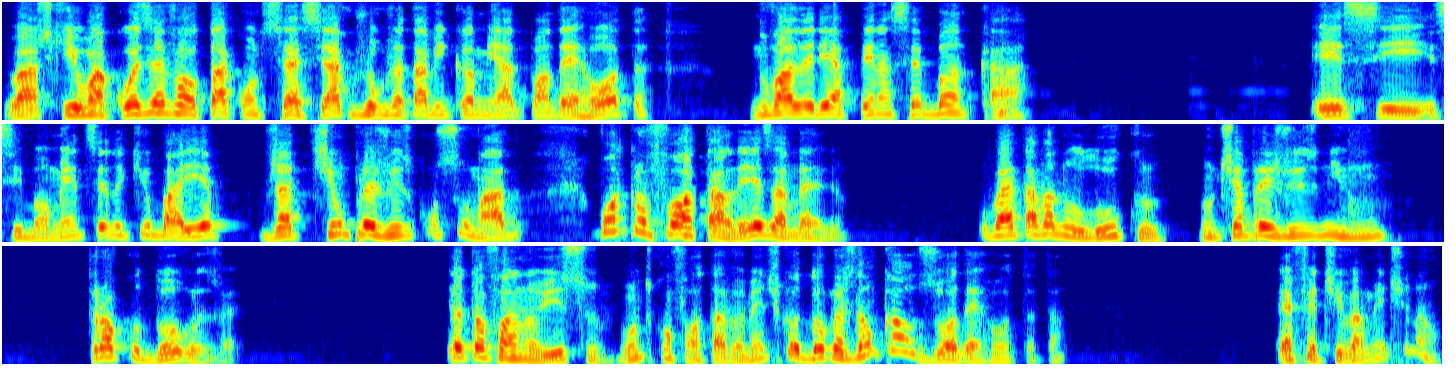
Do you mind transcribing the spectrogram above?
Eu acho que uma coisa é voltar contra o CSA, que o jogo já estava encaminhado para uma derrota. Não valeria a pena você bancar esse, esse momento, sendo que o Bahia já tinha um prejuízo consumado. Contra o Fortaleza, velho, o Bahia estava no lucro, não tinha prejuízo nenhum. Troca o Douglas, velho. Eu tô falando isso muito confortavelmente, porque o Douglas não causou a derrota, tá? Efetivamente não.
